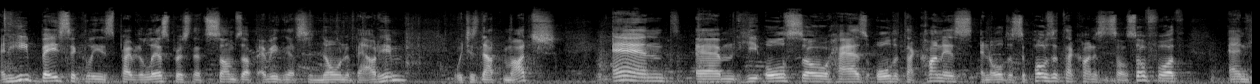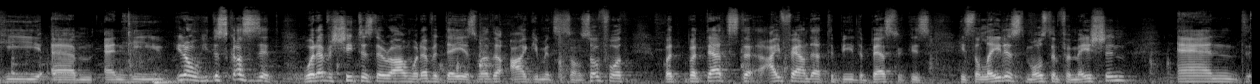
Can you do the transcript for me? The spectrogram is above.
and he basically is probably the last person that sums up everything that's known about him, which is not much. And um, he also has all the takanis and all the supposed takanis and so on and so forth and he um, and he you know he discusses it whatever shitas there are whatever day is whatever arguments and so on and so forth. But but that's the I found that to be the best because he's the latest most information and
